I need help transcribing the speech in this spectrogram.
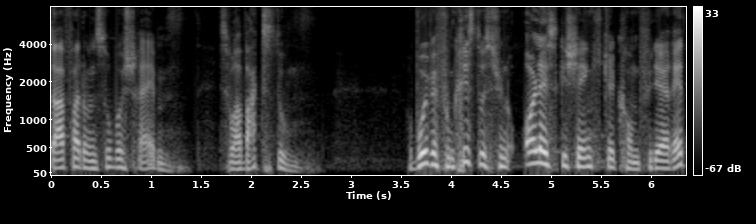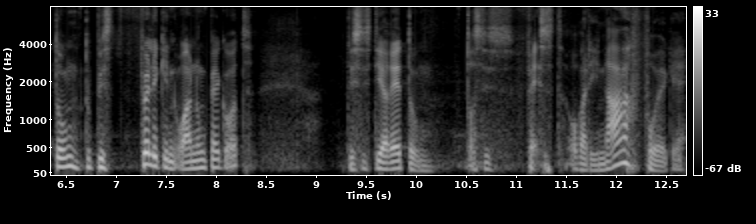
darf er dann sowas schreiben. Es war Wachstum. Obwohl wir von Christus schon alles geschenkt bekommen für die Errettung, du bist völlig in Ordnung bei Gott. Das ist die Errettung. Das ist fest. Aber die Nachfolge,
